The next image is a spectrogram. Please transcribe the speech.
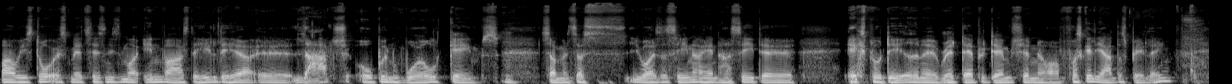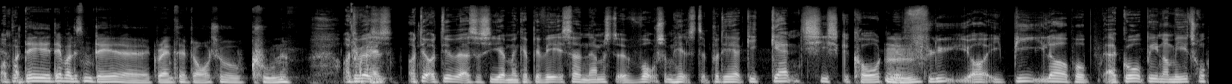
var jo historisk med til sådan ligesom at indvarste hele det her øh, large open world games, mm. som man så jo altså senere hen har set øh, eksploderet med Red Dead Redemption og forskellige andre spil. Ikke? Og, og det, det var ligesom det, uh, Grand Theft Auto kunne. Og det, vil altså, og, det, og det vil altså sige, at man kan bevæge sig nærmest øh, hvor som helst på det her gigantiske kort mm. med mhm. fly og i biler og på gåben og metro,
